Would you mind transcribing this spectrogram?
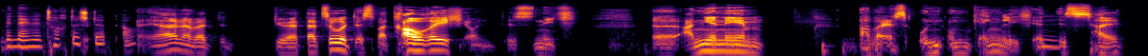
wenn deine Tochter stirbt auch. Ja, aber gehört dazu. Das war traurig und ist nicht äh, angenehm, aber es ist unumgänglich. Mhm. Es ist halt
